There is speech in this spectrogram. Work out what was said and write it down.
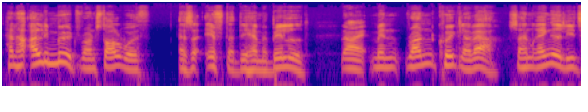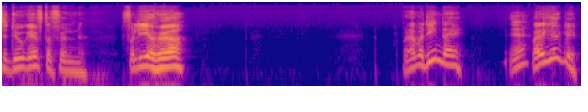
han har aldrig mødt Ron Stallworth, altså efter det her med billedet. Nej. Men Ron kunne ikke lade være, så han ringede lige til Duke efterfølgende, for lige at høre, hvordan var din dag? Ja. Var det ikke hyggeligt?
